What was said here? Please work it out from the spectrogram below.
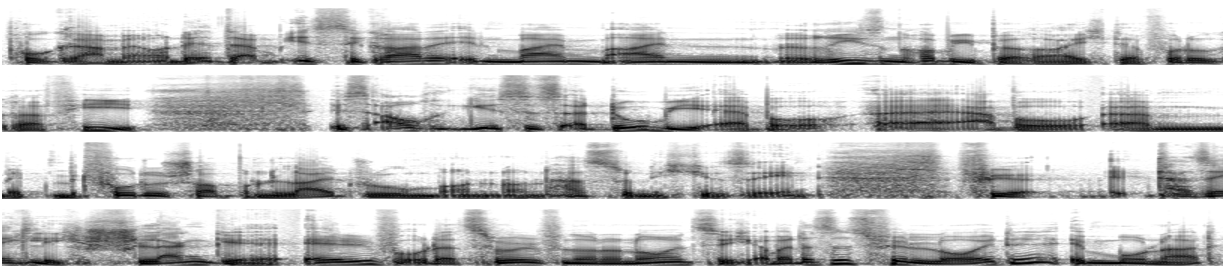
Programme. Und da ist gerade in meinem einen riesen Hobbybereich der Fotografie ist auch ist es Adobe Abo, äh, Abo ähm, mit, mit Photoshop und Lightroom und, und hast du nicht gesehen. Für tatsächlich schlanke 11 oder 12,99. Aber das ist für Leute im Monat,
